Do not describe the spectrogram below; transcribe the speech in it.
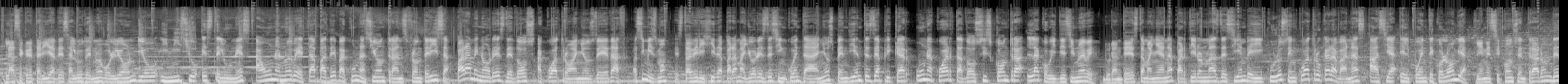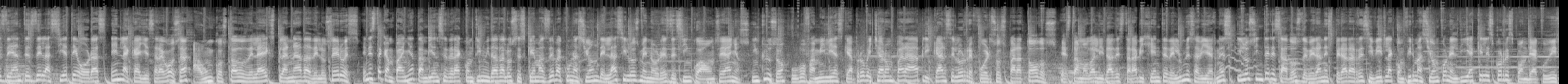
La Secretaría de Salud de Nuevo León dio inicio este lunes a una nueva etapa de vacunación transfronteriza para menores de 2 a 4 años de edad. Asimismo, está dirigida para mayores de 50 años pendientes de aplicar una cuarta dosis contra la COVID-19. Durante esta mañana partieron más de 100 vehículos en cuatro caravanas hacia el Puente Colombia, quienes se concentraron desde antes de las 7 horas en la calle Zaragoza, a un costado de la explanada de los héroes. En esta campaña también se dará continuidad a los esquemas de vacunación de las y los menores de 5 a 11 años. Incluso hubo familias que aprovecharon para aplicarse los refuerzos para todos. Esta modalidad estará vigente de lunes a viernes y los interesados deberán esperar a recibir la confirmación con el día que les corresponde acudir.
